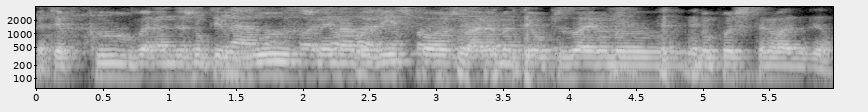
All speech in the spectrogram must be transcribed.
Até porque o Varandas não teve Não, não luzes foi, nem não nada foi, não disso foi. para ajudar a manter o peseiro no, no posto de trabalho dele.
